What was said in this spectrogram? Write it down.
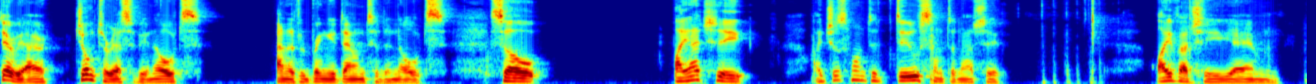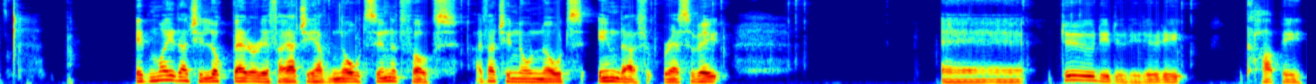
there we are. Jump to recipe notes and it'll bring you down to the notes. So I actually, I just want to do something actually. I've actually, um, it might actually look better if I actually have notes in it, folks. I've actually no notes in that recipe. Do do do do do do. Copy.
